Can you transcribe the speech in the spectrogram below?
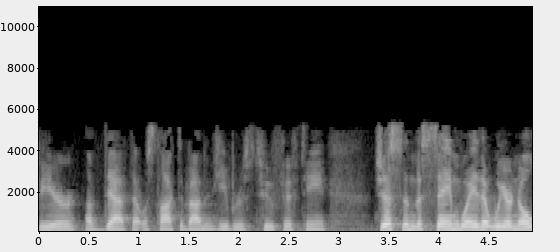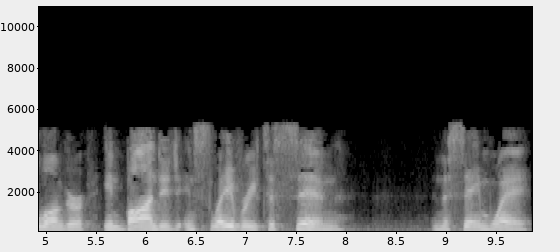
fear of death that was talked about in Hebrews 2:15 just in the same way that we are no longer in bondage, in slavery to sin, in the same way,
